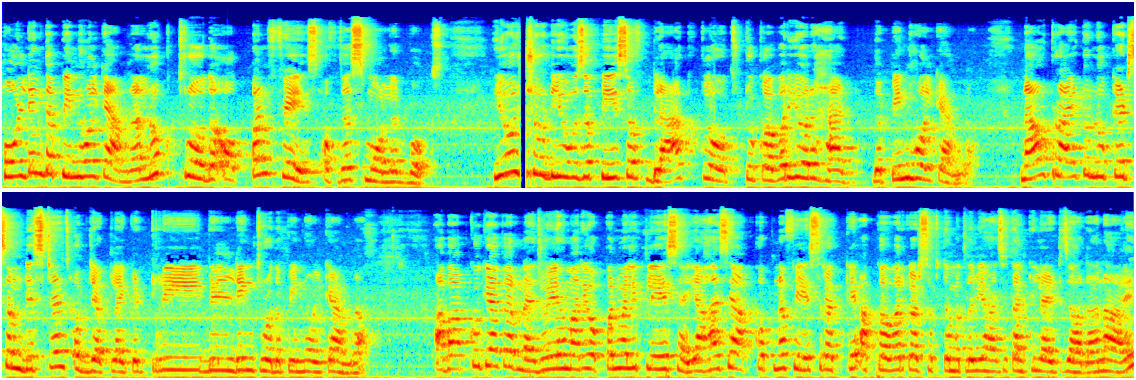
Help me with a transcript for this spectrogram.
Holding the pinhole camera, look through the open face of the smaller box. You should use a piece of black cloth to cover your head, the pinhole camera. Now try to look at some distant object like a tree, building through the pinhole camera. अब आपको क्या करना है जो ये हमारी ओपन वाली प्लेस है यहाँ से आपको अपना फेस रख के आप कवर कर सकते हो मतलब यहाँ से ताकि लाइट ज़्यादा ना आए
